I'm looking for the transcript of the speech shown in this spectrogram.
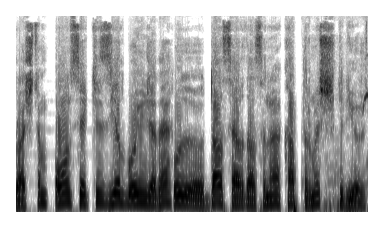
uğraştım. 18 yıl boyunca da bu dağ sevdasına kaptırmış gidiyoruz.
